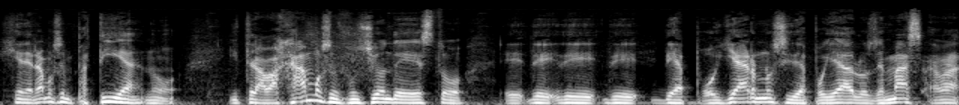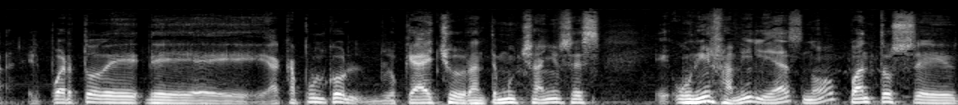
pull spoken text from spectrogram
generamos empatía, ¿no? Y trabajamos en función de esto, eh, de, de- de- de apoyarnos y de apoyar a los demás. Ahora, el puerto de, Acapulco lo que ha hecho durante muchos años es eh, unir familias, ¿no? ¿Cuántos... eh,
